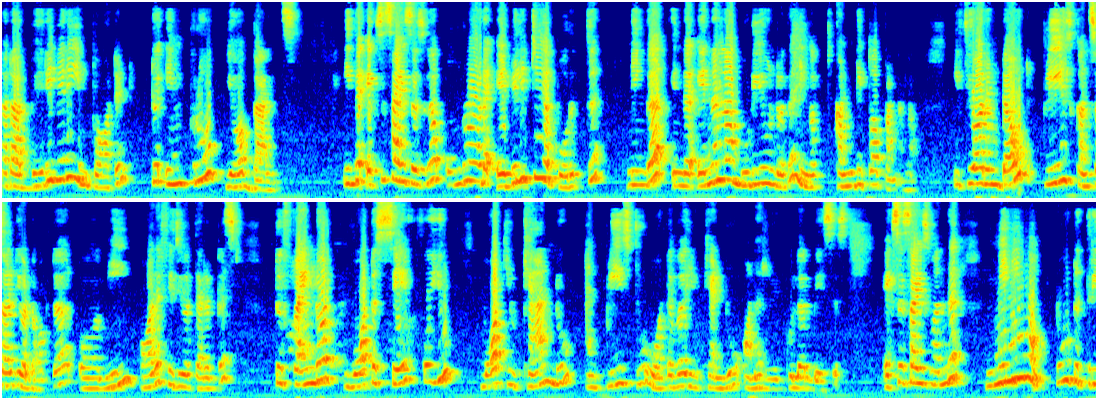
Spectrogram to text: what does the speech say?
that are very very important to improve your balance இந்த எக்ஸசைசஸ்ல உங்களோட எபிலிட்டியை பொறுத்து நீங்க இந்த என்னெல்லாம் முடியுன்றதை நீங்க கண்டிப்பா பண்ணலாம் if you are in doubt please consult your doctor or me or a physiotherapist to find out what is safe for you what you can do and please do whatever you can do on a regular basis. Exercise வந்து minimum two to three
